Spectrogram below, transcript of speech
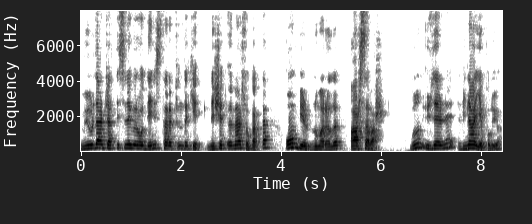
Mühürder Caddesi'ne göre o deniz tarafındaki Neşet Ömer sokakta 11 numaralı arsa var. Bunun üzerine bina yapılıyor.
